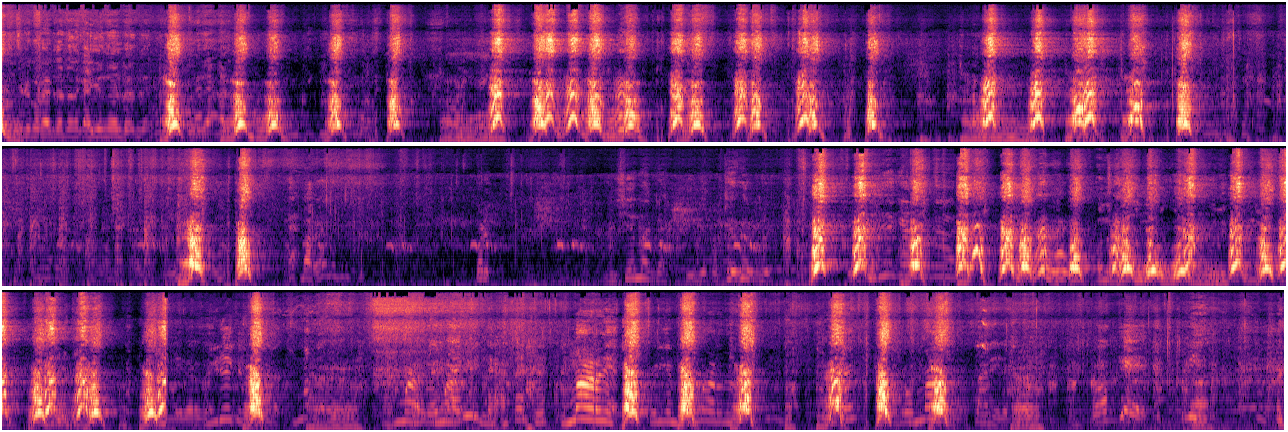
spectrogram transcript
ഇച്ചിരി കൂടെ അടുത്തോട്ട് കയ്യൊന്നും കൊണ്ട് വന്ന്. വിഷയമല്ല ഈ പ്രത്യേകത ഒന്ന് ഒന്ന് ഉമ്മ അറിഞ്ഞേ പേടിക്കണ്ട ഉമ്മ അറിഞ്ഞു ഓക്കെ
